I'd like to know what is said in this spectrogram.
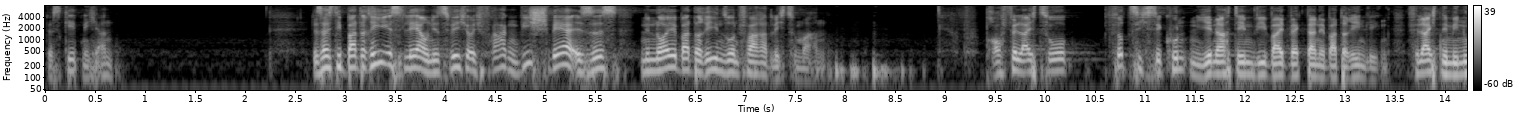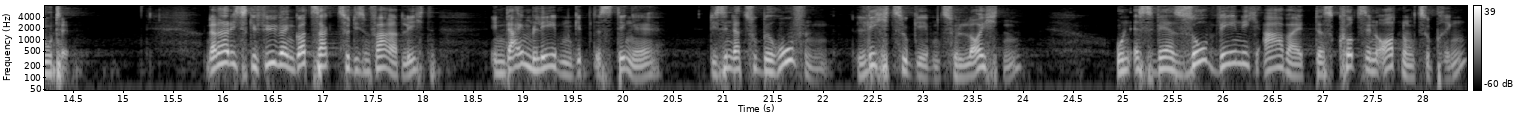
das geht nicht an. Das heißt, die Batterie ist leer und jetzt will ich euch fragen, wie schwer ist es, eine neue Batterie in so ein Fahrradlicht zu machen? Braucht vielleicht so 40 Sekunden, je nachdem, wie weit weg deine Batterien liegen. Vielleicht eine Minute. Und dann hatte ich das Gefühl, wenn Gott sagt zu diesem Fahrradlicht, in deinem Leben gibt es Dinge, die sind dazu berufen, Licht zu geben, zu leuchten. Und es wäre so wenig Arbeit, das kurz in Ordnung zu bringen,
